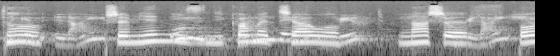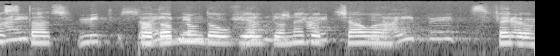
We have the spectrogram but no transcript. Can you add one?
kto przemieni znikome ciało nasze postać podobną do uwielbionego ciała swego,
